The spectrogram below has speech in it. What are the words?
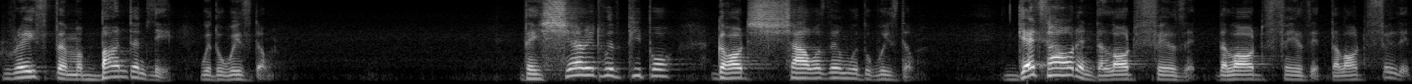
graced them abundantly with the wisdom. They share it with people, God showers them with wisdom. Gets out and the Lord fills it. The Lord fills it. The Lord fills it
